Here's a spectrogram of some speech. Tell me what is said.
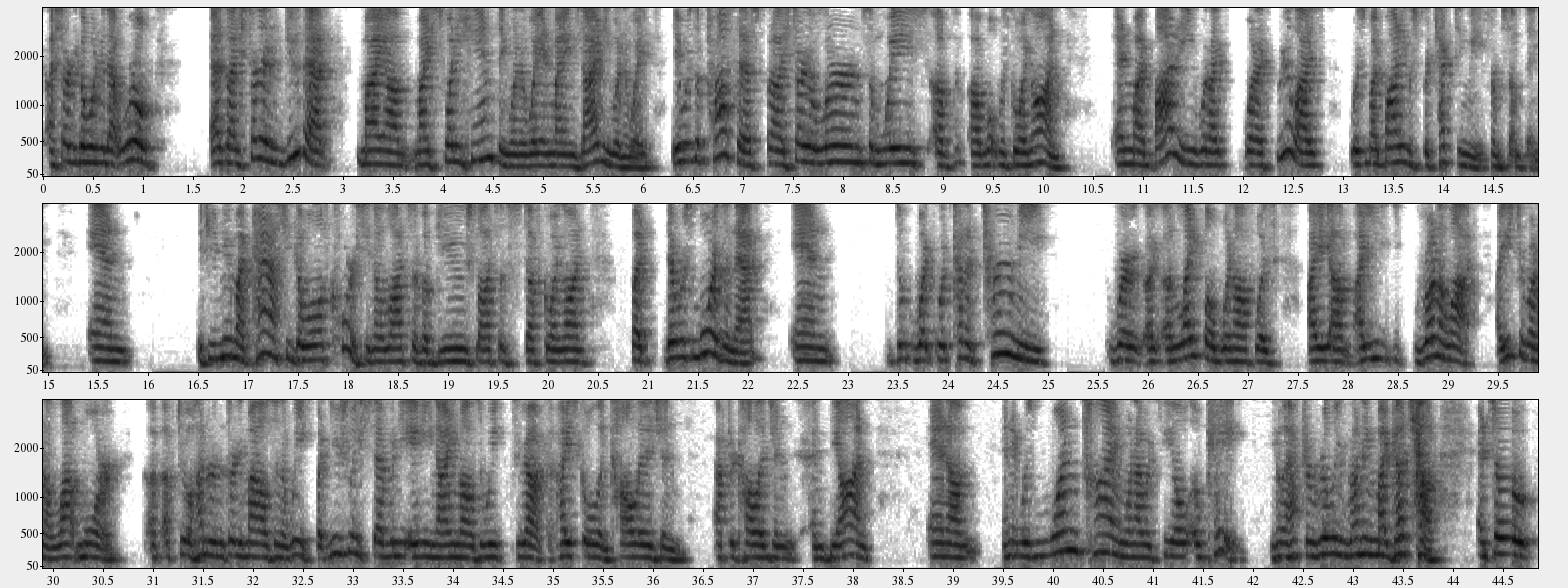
I started to go into that world. As I started to do that, my um, my sweaty hand thing went away and my anxiety went away. It was a process, but I started to learn some ways of um, what was going on, and my body. What I what I realized was my body was protecting me from something. And if you knew my past, you'd go, well, of course, you know, lots of abuse, lots of stuff going on, but there was more than that. And the, what what kind of turned me, where a, a light bulb went off was I um, I run a lot. I used to run a lot more up to 130 miles in a week, but usually 70, 80, 90 miles a week throughout high school and college and after college and, and beyond. And, um, and it was one time when I would feel okay, you know, after really running my guts out. And so,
